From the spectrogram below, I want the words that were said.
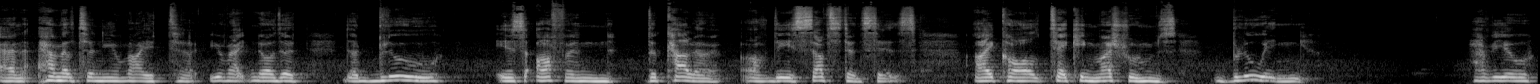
and Hamilton, you might uh, you might know that that blue is often the color of these substances. I call taking mushrooms bluing. Have you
